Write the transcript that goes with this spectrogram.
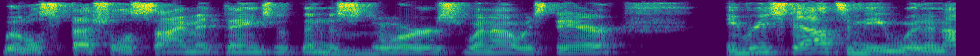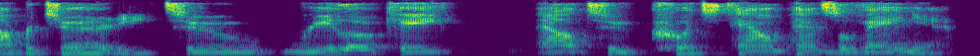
little special assignment things within the mm-hmm. stores when I was there. He reached out to me with an opportunity to relocate out to Kutztown, Pennsylvania.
